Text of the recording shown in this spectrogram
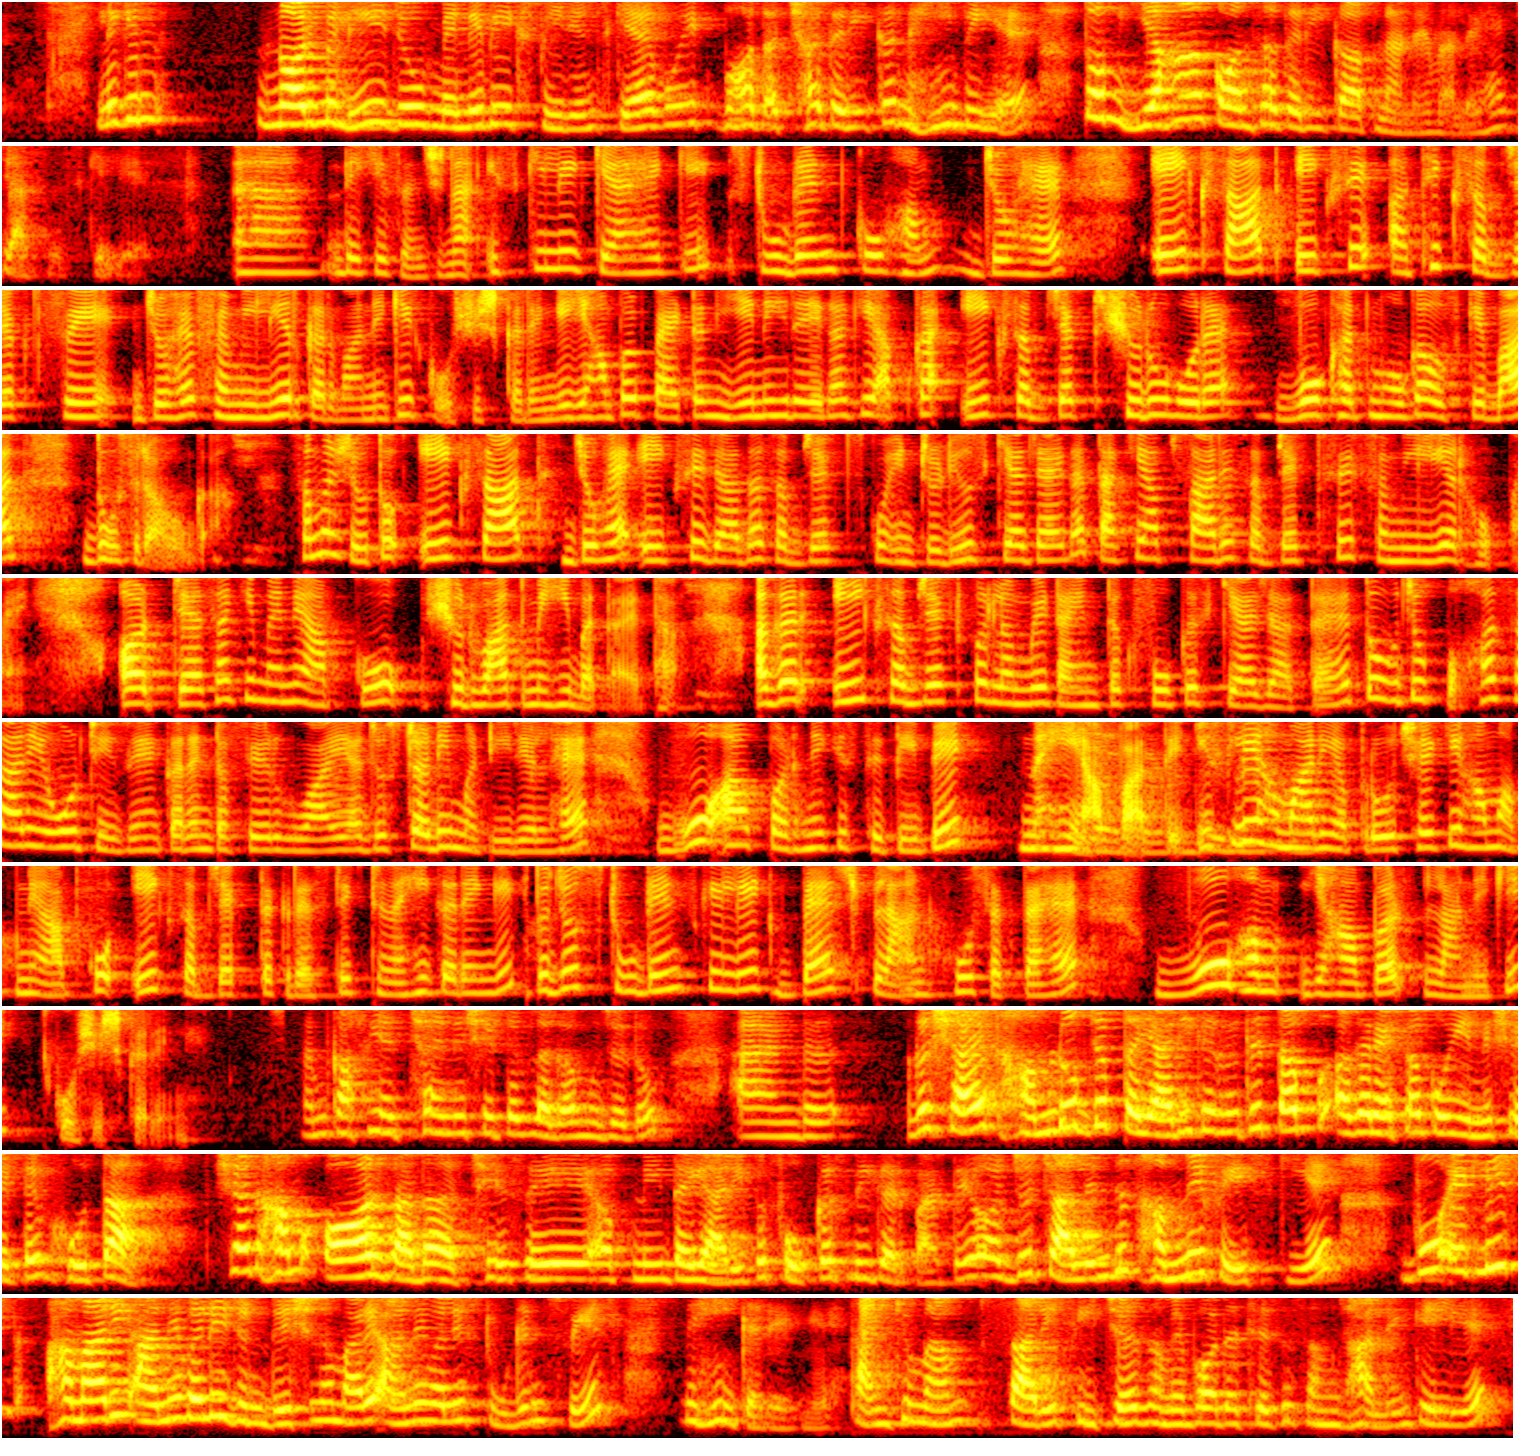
लेकिन नॉर्मली जो मैंने भी एक्सपीरियंस किया है वो एक बहुत अच्छा तरीका नहीं भी है। तो हम यहाँ कौन सा तरीका अपनाने वाले हैं क्लासेस के लिए? देखिए संजना इसके लिए क्या है कि स्टूडेंट को हम जो है एक साथ एक से अधिक सब्जेक्ट से जो है फेमिलियर करवाने की कोशिश करेंगे। यहाँ पर पैटर्न ये नहीं रहेगा कि आपका एक सब्जेक्ट शुरू हो रहा है वो ख़त्म होगा उसके बाद दूसरा होगा। समझ लो तो एक साथ जो है एक से ज़्यादा सब्जेक्ट्स को इंट्रोड्यूस किया जाएगा ताकि आप सारे सब्जेक्ट से फेमिलियर हो पाएँ। और जैसा कि मैंने आपको शुरुआत में ही बताया था अगर एक सब्जेक्ट पर लंबे टाइम तक फोकस किया जाता है तो जो बहुत सारी और चीज़ें करंट अफेयर हुआ या जो स्टडी मटीरियल है वो आप पढ़ने की स्थिति पे नहीं आ पाते। इसलिए हमारी अप्रोच है कि हम अपने आप को एक सब्जेक्ट तक रेस्ट्रिक्ट नहीं करेंगे। तो जो स्टूडेंट्स के लिए एक बेस्ट प्लान हो सकता है वो हम यहाँ पर लाने की कोशिश करेंगे। मैम काफ़ी अच्छा इनिशिएटिव लगा मुझे तो। एंड अगर शायद हम लोग जब तैयारी कर रहे थे तब अगर ऐसा कोई इनिशिएटिव होता शायद हम और ज़्यादा अच्छे से अपनी तैयारी पे फोकस भी कर पाते और जो चैलेंजेस हमने फेस किए, वो एटलीस्ट हमारी आने वाली जनरेशन हमारे आने वाले स्टूडेंट्स फेस नहीं करेंगे। थैंक यू मैम सारे फीचर्स हमें बहुत अच्छे से समझाने के लिए।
